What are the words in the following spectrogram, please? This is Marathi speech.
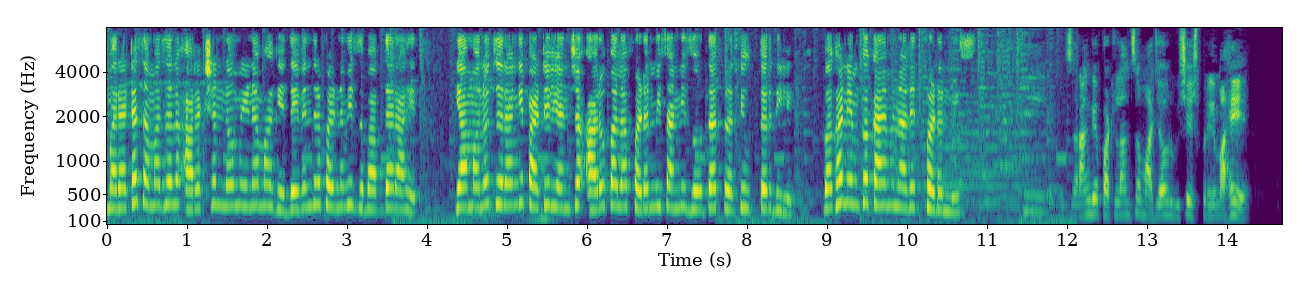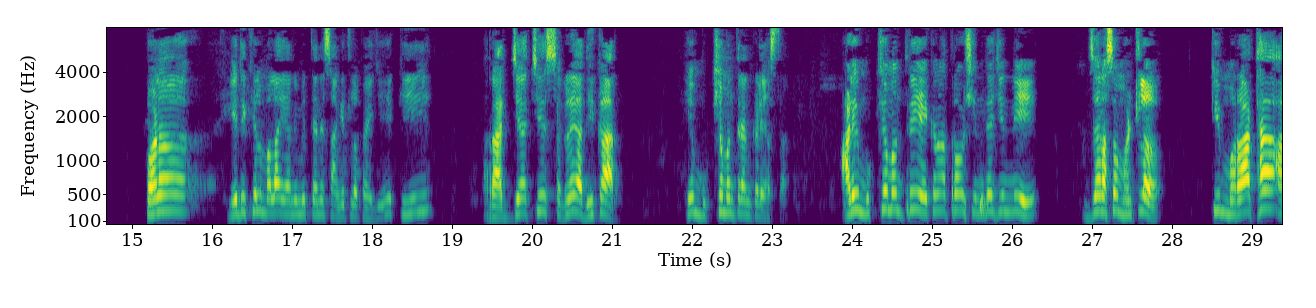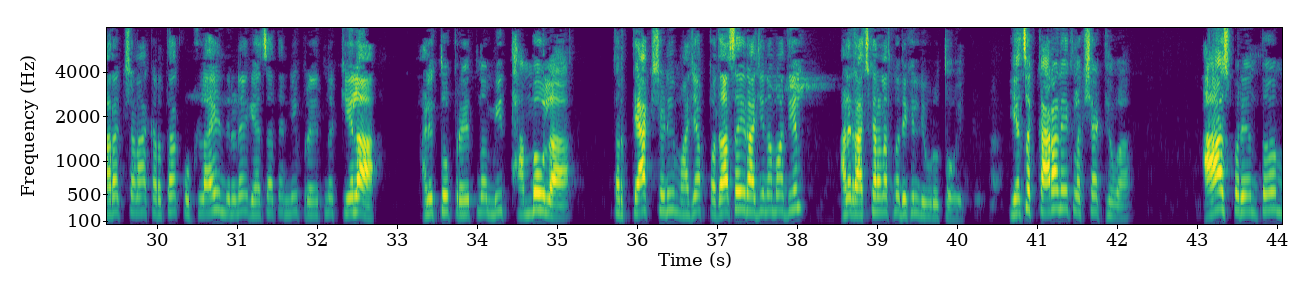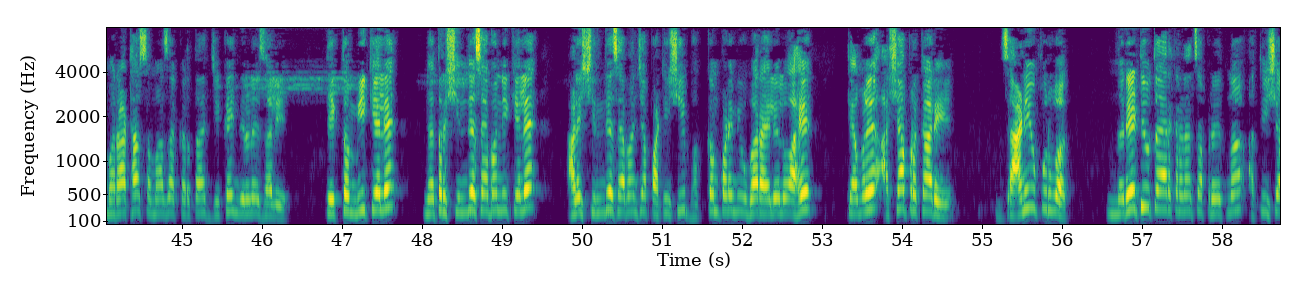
मराठा समाजाला आरक्षण न मिळण्यामागे देवेंद्र फडणवीस जबाबदार आहेत. या मनोज जरांगे पाटील यांच्या आरोपाला फडणवीसांनी जोरदार प्रतिउत्तर दिले. बघा नेमकं काय म्हणालेत फडणवीस. जरांगे पाटलांचं माझ्यावर विशेष प्रेम आहे. पण हे देखील मला या निमित्ताने सांगितलं पाहिजे की राज्याचे सगळे अधिकार हे मुख्यमंत्र्यांकडे असतात. आणि मुख्यमंत्री एकनाथराव शिंदेजींनी जर असं म्हटलं की मराठा आरक्षणाकरता कुठलाही निर्णय घ्यायचा त्यांनी प्रयत्न केला आणि तो प्रयत्न मी थांबवला तर त्या क्षणी माझ्या पदाचाही राजीनामा देईल आणि राजकारणातनं देखील निवृत्त होईल. याचं कारण एक लक्षात ठेवा. आजपर्यंत मराठा समाजाकरता जे काही निर्णय झाले ते एक तर मी केले नाहीतर शिंदे साहेबांनी केले आणि शिंदे साहेबांच्या पाठीशी भक्कमपणे मी उभा राहिलेलो आहे. त्यामुळे अशा प्रकारे जाणीवपूर्वक नरेटिव्ह तयार करण्याचा प्रयत्न अतिशय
